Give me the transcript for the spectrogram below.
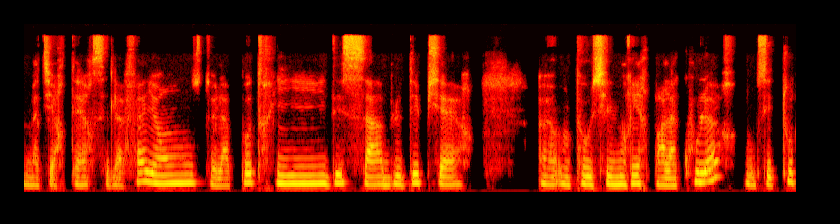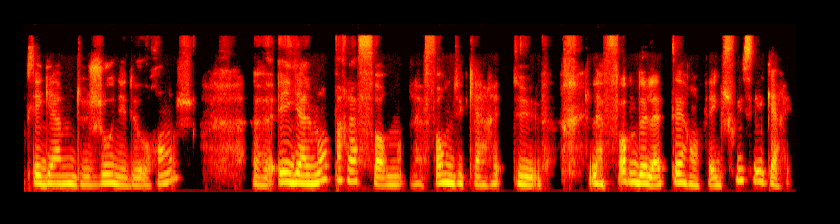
matière terre, c'est de la faïence, de la poterie, des sables, des pierres. Euh, on peut aussi le nourrir par la couleur, donc c'est toutes les gammes de jaune et de orange, euh, et également par la forme, la forme de la terre en feng shui, c'est le carré.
